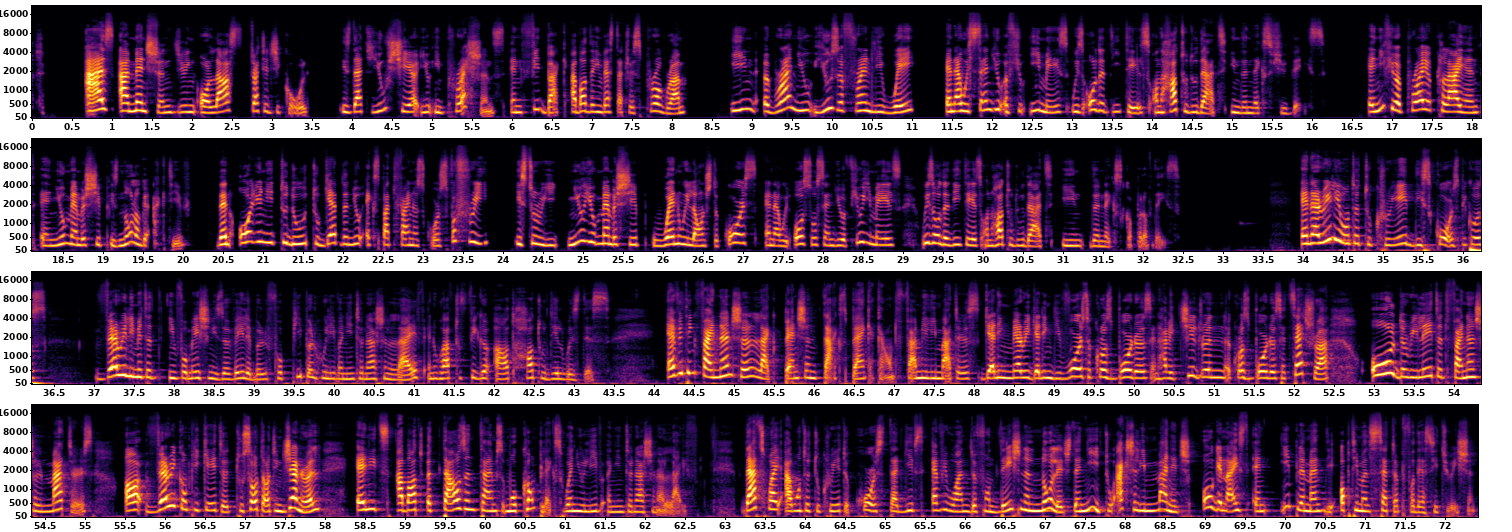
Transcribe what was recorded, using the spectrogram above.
as I mentioned during our last strategy call, is that you share your impressions and feedback about the Invest at program in a brand new user friendly way. And I will send you a few emails with all the details on how to do that in the next few days. And if you're a prior client and your membership is no longer active, then all you need to do to get the new Expat Finance course for free is to renew your membership when we launch the course. And I will also send you a few emails with all the details on how to do that in the next couple of days. And I really wanted to create this course because very limited information is available for people who live an international life and who have to figure out how to deal with this. Everything financial, like pension, tax, bank account, family matters, getting married, getting divorced across borders, and having children across borders, etc., all the related financial matters are very complicated to sort out in general, and it's about a thousand times more complex when you live an international life. That's why I wanted to create a course that gives everyone the foundational knowledge they need to actually manage, organize, and implement the optimal setup for their situation.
